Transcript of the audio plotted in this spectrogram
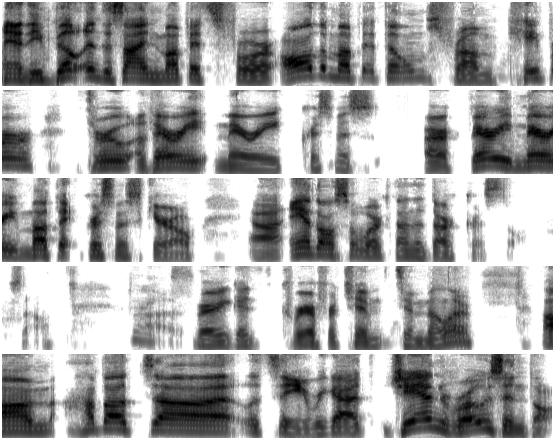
And he built and designed Muppets for all the Muppet films from Caper through A Very Merry Christmas or Very Merry Muppet Christmas Carol, uh, and also worked on the Dark Crystal. So, nice. uh, very good career for Tim Tim Miller. Um, how about uh, let's see, we got Jan Rosenthal.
